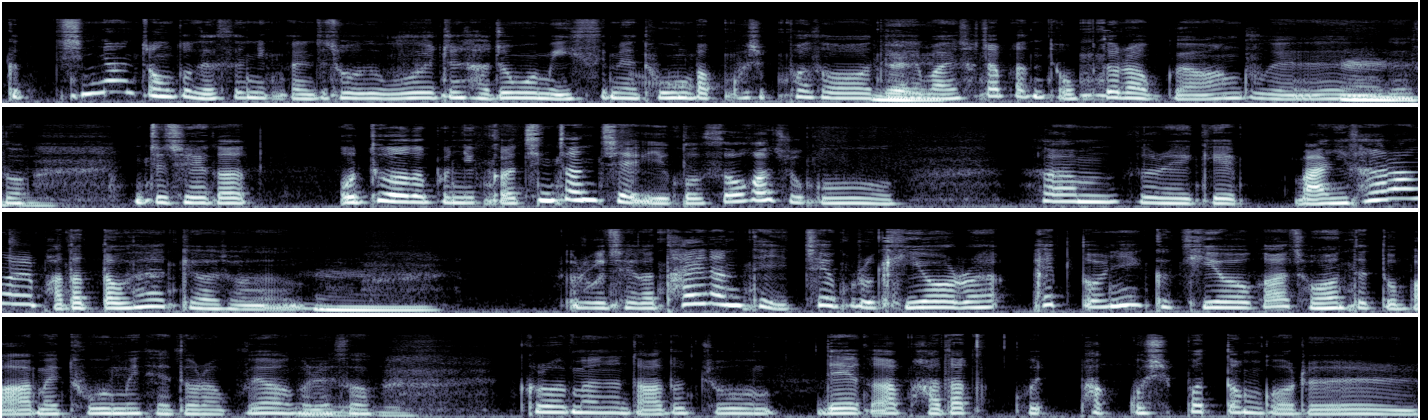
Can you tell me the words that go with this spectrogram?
그 10년 정도 됐으니까 이제 저도 우울증 자조몸이 있으면 도움받고 싶어서 되게 네. 많이 찾아봤는데 없더라고요 한국에는 음. 그래서 이제 제가 어떻게 하다 보니까 칭찬책 이거 써가지고 사람들에게 많이 사랑을 받았다고 생각해요 저는 음, 그리고 제가 타인한테 이 책으로 기여를 했더니 그 기여가 저한테 또 마음에 도움이 되더라고요 그래서 음, 음. 그러면은 나도 좀 내가 받았 고 받고 싶었던 거를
